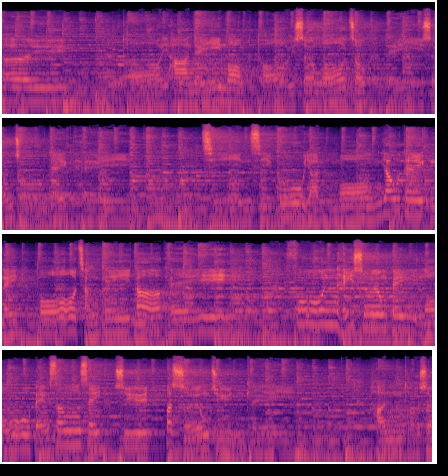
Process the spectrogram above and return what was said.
对。台下你望，台上我做你想做的戏。前是故人忘忧的你，可曾记得起？欢喜伤悲，老病生死，说不上传奇。恨台上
